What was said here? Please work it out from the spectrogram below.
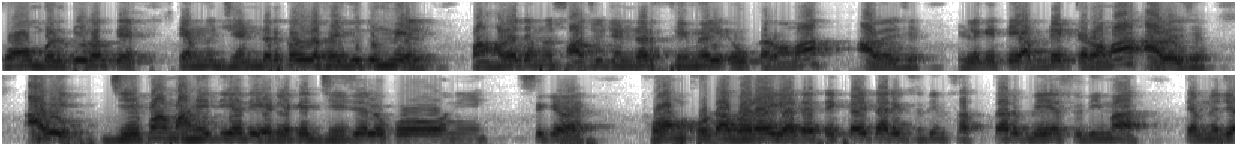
ફોર્મ ભરતી વખતે તેમનું જેન્ડર કયું લખાઈ ગયું હતું? મેલ પણ હવે તેમનું સાચું જેન્ડર ફિમેલ એવું કરવામાં આવેલ છે. એટલે કે તે અપડેટ કરવામાં આવેલ છે. આવી જે પણ માહિતી હતી, એટલે કે જે જે લોકોની શું કહેવાય ફોર્મ ખોટા ભરાઈ ગયા હતા, તે કઈ તારીખ સુધી? સત્તર બે સુધીમાં તેમને જે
